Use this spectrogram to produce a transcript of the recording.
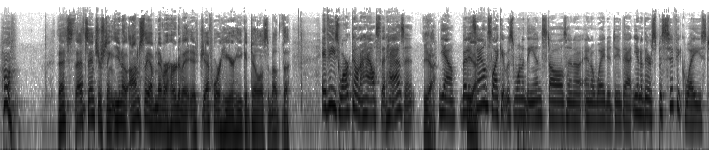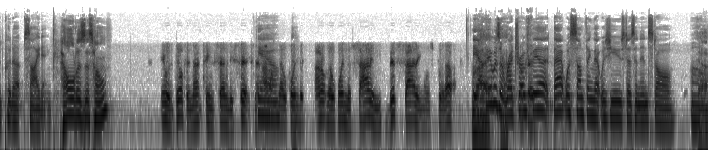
Huh. That's that's interesting. You know, honestly, I've never heard of it. If Jeff were here, he could tell us about the. If he's worked on a house that has it, Yeah. yeah. But it Yeah. sounds like it was one of the installs and a and a way to do that. You know, there are specific ways to put up siding. How old is this home? It was built in 1976. Now I don't know when the I don't know when the siding this siding was put up. Yeah, if it was a yeah. retrofit, that was something that was used as an install. Um, Yeah.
